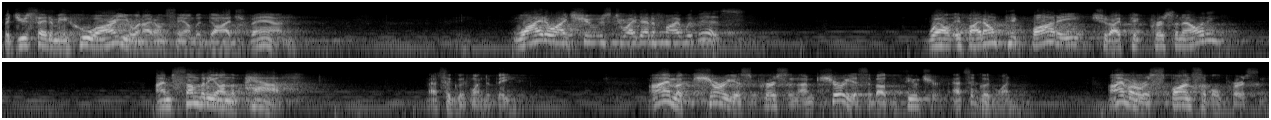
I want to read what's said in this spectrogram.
But you say to me, Who are you? And I don't say I'm a Dodge van. Why do I choose to identify with this? Well, if I don't pick body, should I pick personality? I'm somebody on the path. That's a good one to be. I'm a curious person. I'm curious about the future. That's a good one. I'm a responsible person.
